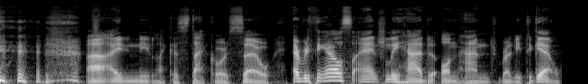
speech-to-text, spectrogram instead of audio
uh, I need like a stack or so. Everything else I actually had on hand ready to go.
